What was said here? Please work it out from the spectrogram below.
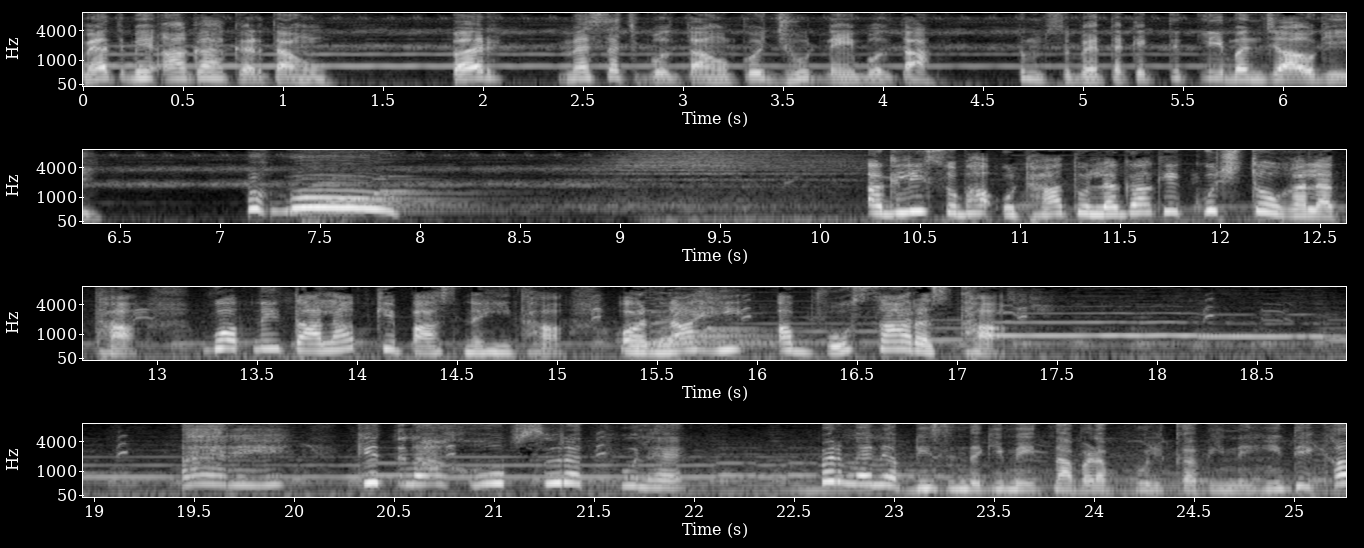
मैं तुम्हें आगाह करता हूँ पर मैं सच बोलता हूँ कोई झूठ नहीं बोलता। तुम सुबह तक एक तितली बन जाओगी। अगली सुबह उठा तो लगा कि कुछ तो गलत था। वो अपने तालाब के पास नहीं था और ना ही अब वो सारस था। अरे कितना खूबसूरत फूल है। पर मैंने अपनी ज़िंदगी में इतना बड़ा फूल कभी नहीं देखा।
